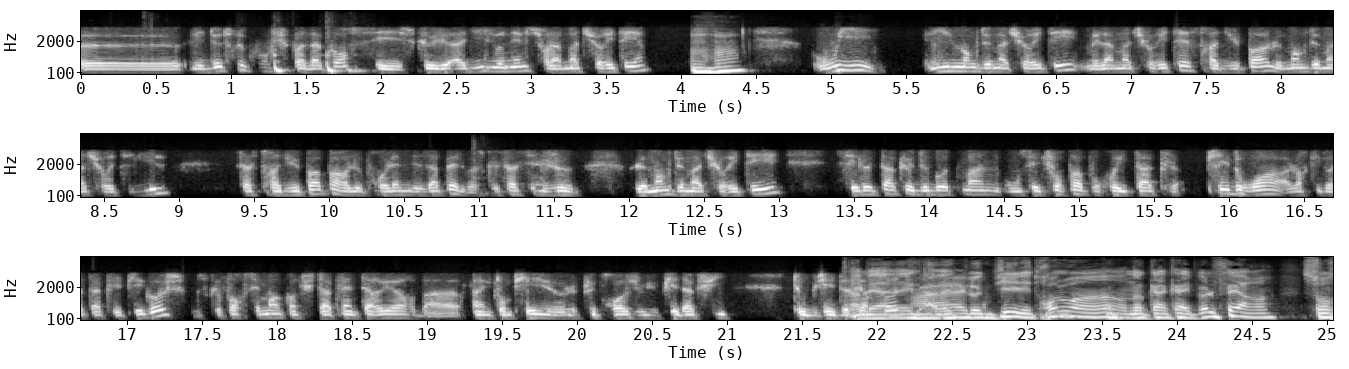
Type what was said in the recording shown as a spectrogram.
Euh, les deux trucs où je suis pas d'accord, c'est ce que a dit Lionel sur la maturité. Mhm. Oui, Lille manque de maturité, mais la maturité, elle se traduit pas. Le manque de maturité de Lille, ça se traduit pas par le problème des appels, parce que ça, c'est le jeu. Le manque de maturité, c'est le tacle de Botman. On sait toujours pas pourquoi il tacle pied droit alors qu'il doit tacler pied gauche, parce que forcément, quand tu tacles l'intérieur, bah, enfin, ton pied euh, le plus proche du pied d'appui, t'es obligé de Ah, faire faute. avec avec l'autre pied, il est trop loin. hein. En aucun cas, il peut le faire. hein. Son Mais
